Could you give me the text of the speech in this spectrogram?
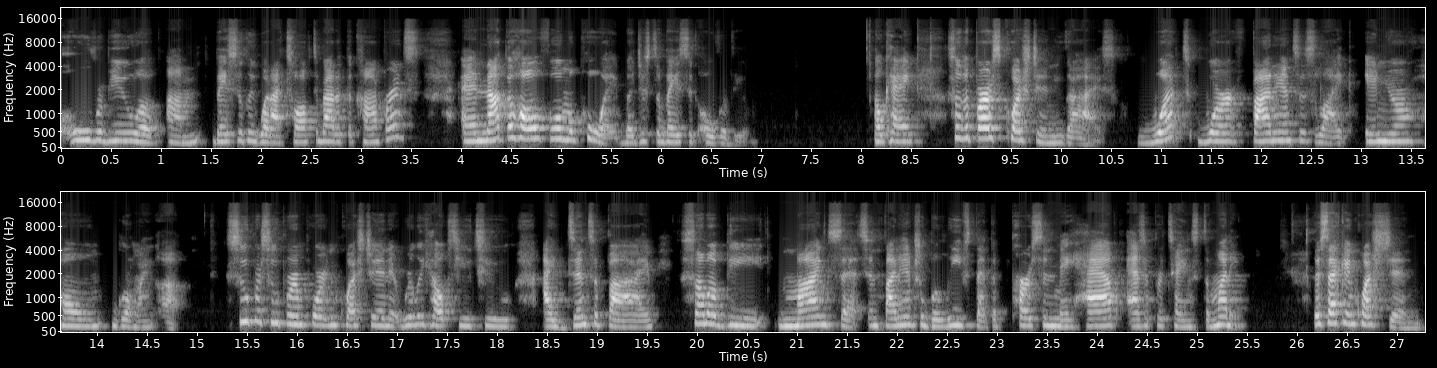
overview of um, basically what i talked about at the conference. And not the whole full mccoy but just a basic overview. Okay? So the first question you guys what were finances like in your home growing up? Super super important question. It really helps you to identify some of the mindsets and financial beliefs that the person may have as it pertains to money. The second question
